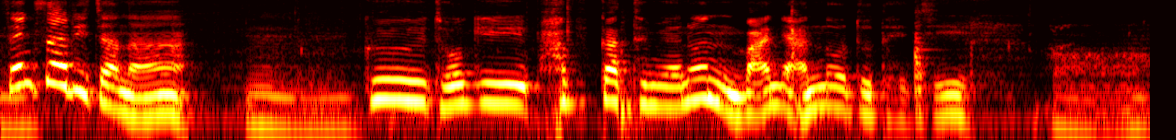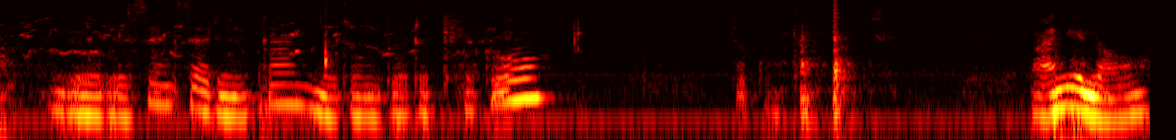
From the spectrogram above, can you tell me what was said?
생쌀이잖아. 음. 그 저기 밥 같으면은 많이 안 넣어도 되지. 아. 이제 생쌀이니까 이 정도 이렇게 하고 조금 더 많이 넣어.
